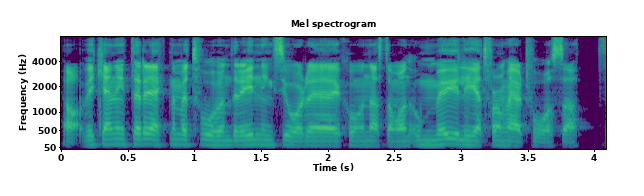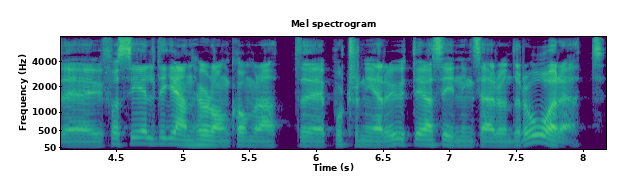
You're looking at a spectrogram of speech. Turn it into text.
ja, vi kan inte räkna med 200 innings i år. Det kommer nästan vara en omöjlighet för de här två, så att eh, vi får se lite grann hur de kommer att eh, portionera ut deras innings här under året.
